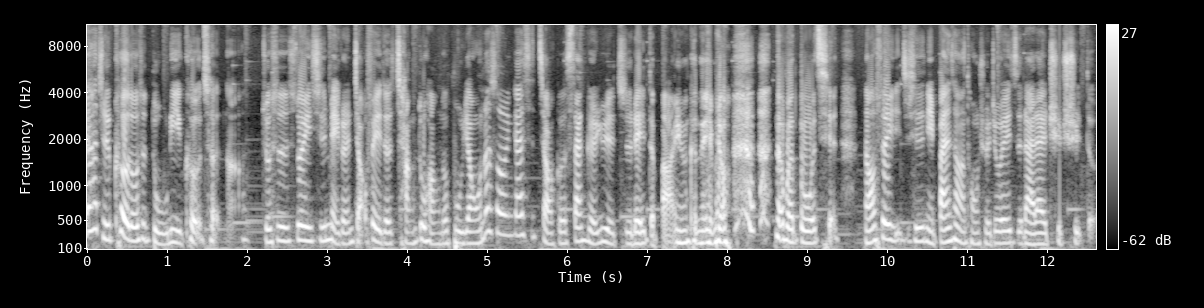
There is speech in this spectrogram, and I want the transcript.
因为它其实课都是独立课程啊，就是所以其实每个人缴费的长度好像都不一样。我那时候应该是缴个三个月之类的吧，因为可能也没有那么多钱。然后所以其实你班上的同学就会一直来来去去的。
